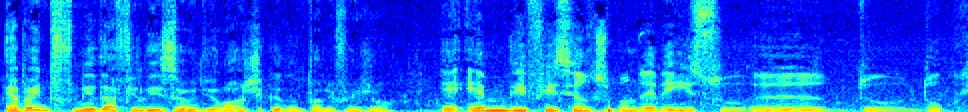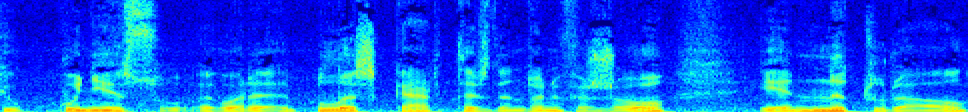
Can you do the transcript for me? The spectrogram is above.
é bem definida a filiação ideológica de António Feijó? É, é-me difícil responder a isso uh, do, do, que eu conheço. Agora, pelas cartas de António Feijó, é natural,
